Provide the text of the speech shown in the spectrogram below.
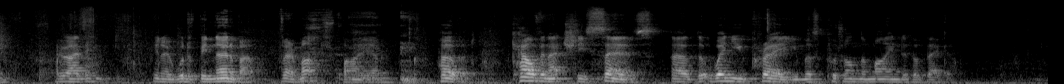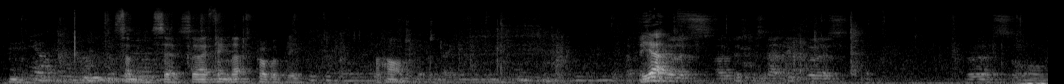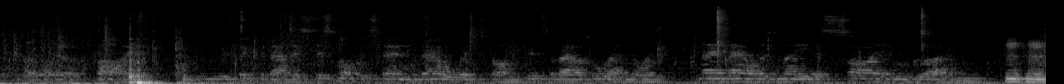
who I think you know would have been known about very much by um, Herbert. Calvin actually says uh, that when you pray, you must put on the mind of a beggar. Yeah. That's something he says. So I think that's probably the heart of it. I think Yeah. verse, I was just gonna say, I think verse, verse or uh, one of five, we think about this, this notwithstanding thou wentst on, didst allow us all that noise, nay thou hast made a sigh and groan, Mm-hmm.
